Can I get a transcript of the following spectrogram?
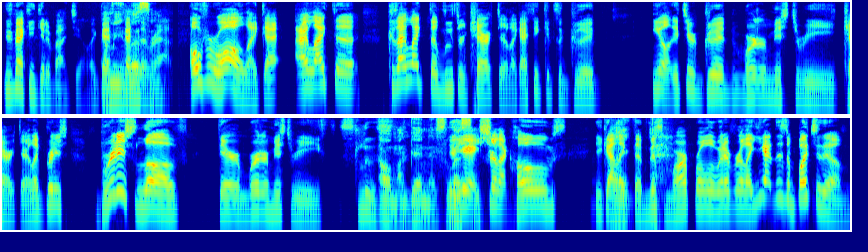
he's not gonna get him out of jail like I that's mean, that's listen. a wrap overall like i i like the because i like the luther character like i think it's a good you know it's your good murder mystery character like british british love their murder mystery sleuth Oh my goodness. yeah, yeah, Sherlock Holmes. You got like, Like- the Miss Marple or whatever. Like you got there's a bunch of them.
